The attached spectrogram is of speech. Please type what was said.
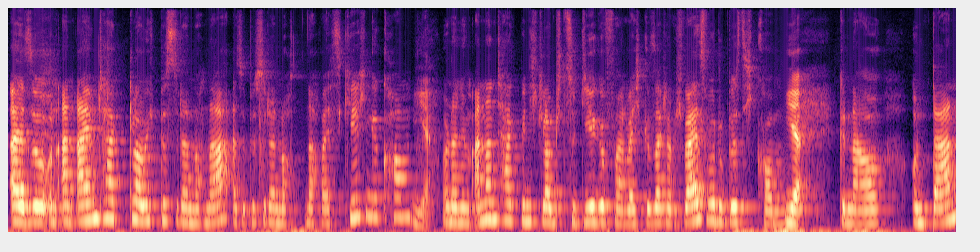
Also und an einem Tag, glaube ich, bist du dann noch nach, also bist du dann noch nach Weißkirchen gekommen Ja. und an dem anderen Tag bin ich, glaube ich, zu dir gefahren, weil ich gesagt habe, ich weiß, wo du bist, ich komme. Ja. Genau. Und dann,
